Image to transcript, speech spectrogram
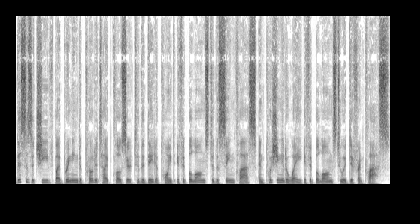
This is achieved by bringing the prototype closer to the data point if it belongs to the same class and pushing it away if it belongs to a different class.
